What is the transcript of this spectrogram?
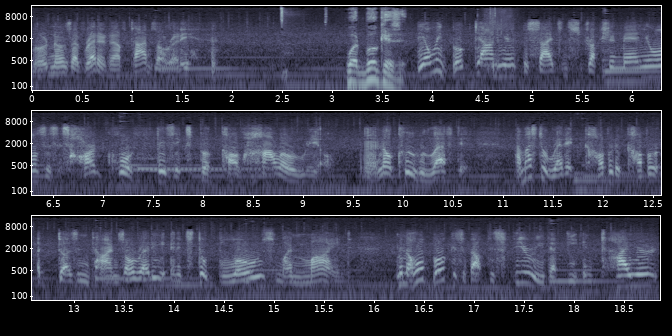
Lord knows I've read it enough times already. What book is it? the only book down here besides instruction manuals is this hardcore physics book called Hollow Reel. Uh, no clue who left it. I must have read it cover to cover a dozen times already, and it still blows my mind. I mean, the whole book is about this theory that the entire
